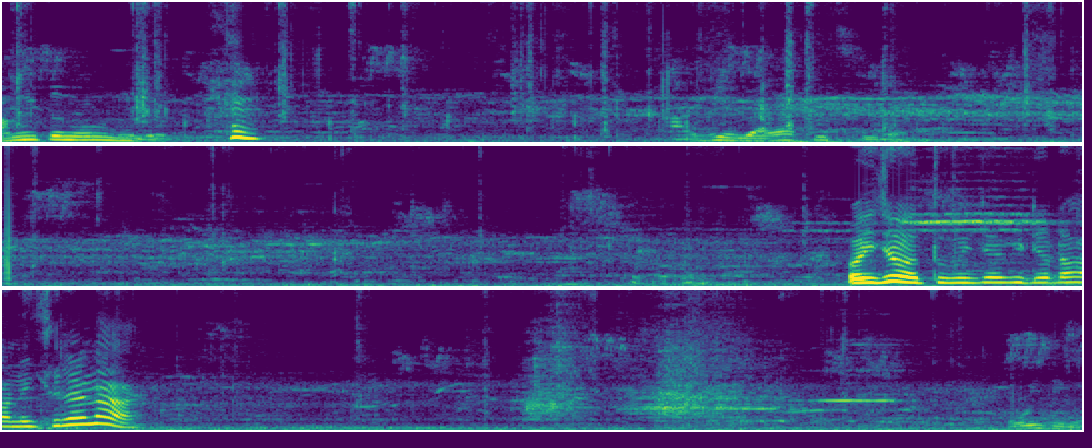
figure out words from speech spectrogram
আমি তো মন ভুলে আগে জায়গা কি ছিল। ওই যে তুমি যে ভিডিওটা বানিয়েছিলে না? ওই দিকে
